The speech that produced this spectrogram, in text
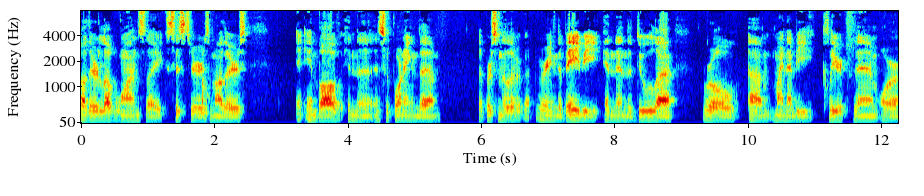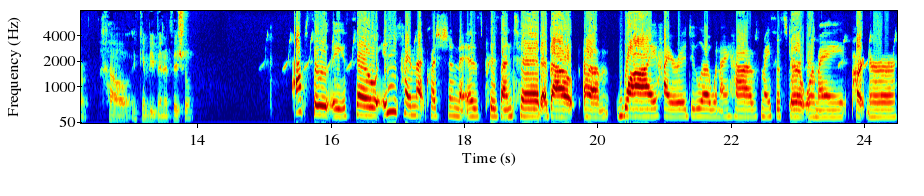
other loved ones like sisters, mothers involved in the in supporting the the person delivering the baby, and then the doula role um, might not be clear to them or how it can be beneficial? Absolutely. So, anytime that question is presented about um, why hire a doula when I have my sister or my partner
